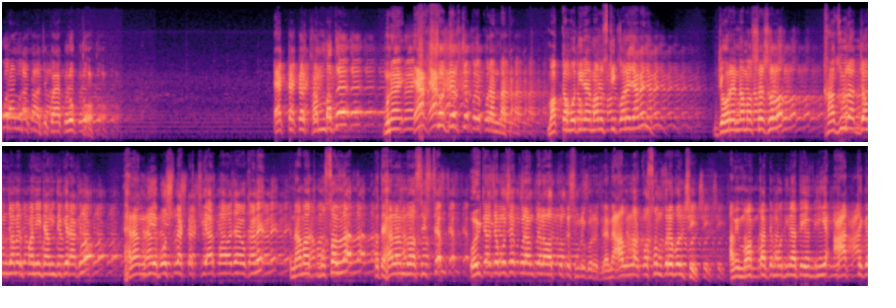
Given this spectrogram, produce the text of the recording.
কোরআন রাখা আছে কয়েক লক্ষ। একটা একটা থাম্বাতে মনে হয় একশো দেড়শো করে কোরআন রাখা। মক্কা মদিনার মানুষ কি করে জানেন? জোহরের নামাজ শেষ হলো খাজুর আর জমজমের পানি ডান দিকে রাখল হেলান দিয়ে বসল একটা চেয়ার পাওয়া যায় ওখানে, নামাজ মুসল্লা, ওতে হেলান দেওয়া সিস্টেম ওইটাতে বসে কোরআন তেলাওয়াত করতে শুরু করে দিল। আমি আল্লাহর কসম করে বলছি, আমি মক্কাতে, মদিনাতে এই নিয়ে আট থেকে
